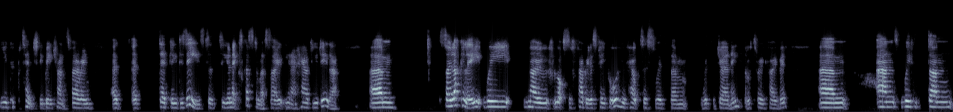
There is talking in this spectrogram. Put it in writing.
you could potentially be transferring a, a deadly disease to, to your next customer. So you know how do you do that? Um, so luckily we know lots of fabulous people who've helped us with um, with the journey through COVID. Um, and we've done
